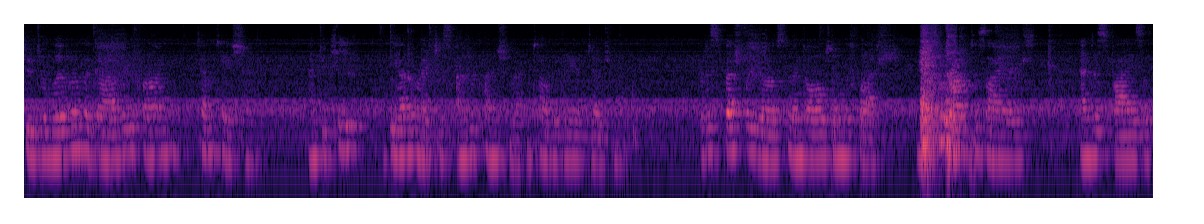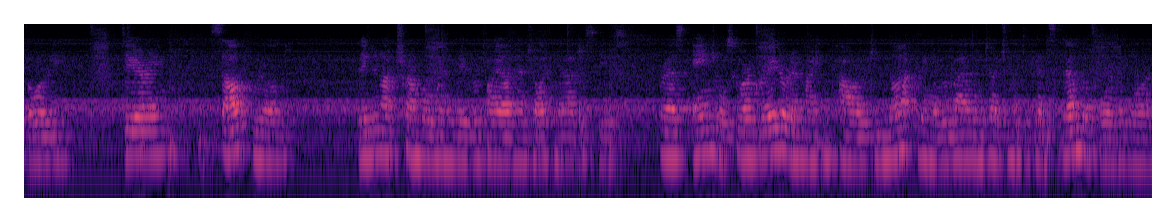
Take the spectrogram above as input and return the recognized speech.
to deliver the godly from temptation and to keep the unrighteous under punishment until the day of judgment, but especially those who indulge in the flesh, in corrupt desires, and despise authority. Daring, self-willed, they do not tremble when they revile angelic majesties, whereas angels who are greater in might and power do not bring a reviling judgment against them before the Lord.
